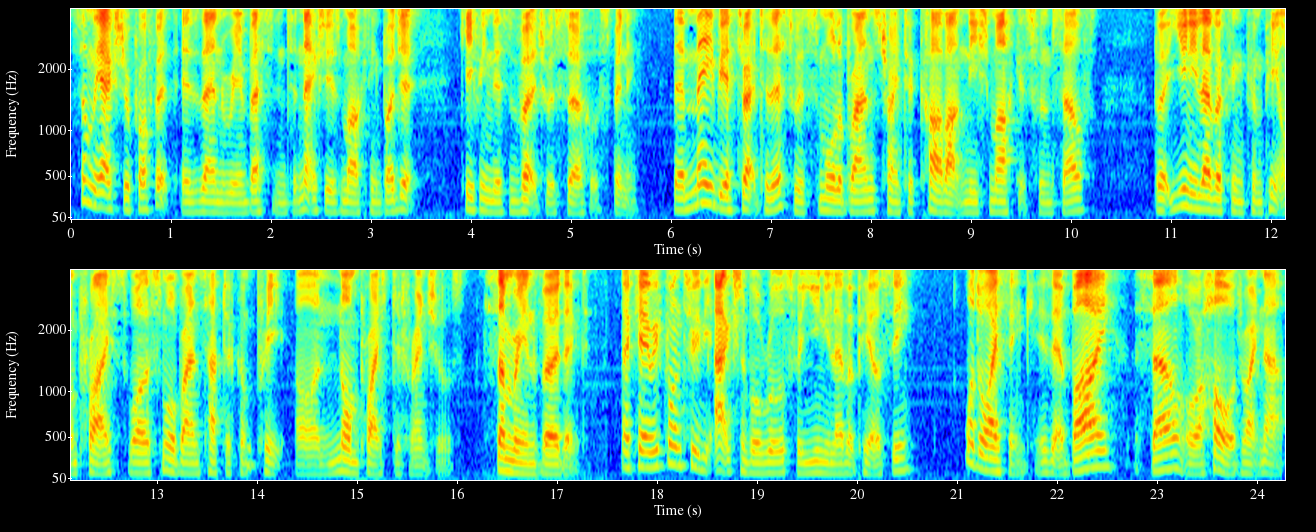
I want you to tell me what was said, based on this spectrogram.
Some of the extra profit is then reinvested into next year's marketing budget keeping this virtuous circle spinning. There may be a threat to this with smaller brands trying to carve out niche markets for themselves, but Unilever can compete on price while the small brands have to compete on non price differentials. Summary and verdict. Okay, we've gone through the actionable rules for Unilever plc. What do I think? Is it a buy, a sell, or a hold right now?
